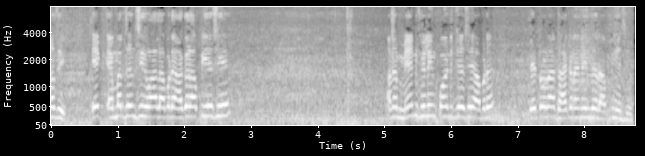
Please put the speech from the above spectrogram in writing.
નથી. એક એમરજન્સી વાલ આપણે આગળ આપીએ છીએ. અને મેઇન ફિલિંગ પોઈન્ટ જે છે આપણે પેટ્રોલના ઢાંકણાની અંદર આપીએ છીએ.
